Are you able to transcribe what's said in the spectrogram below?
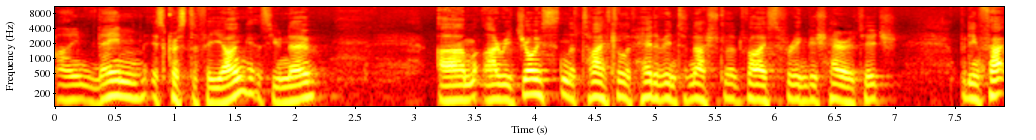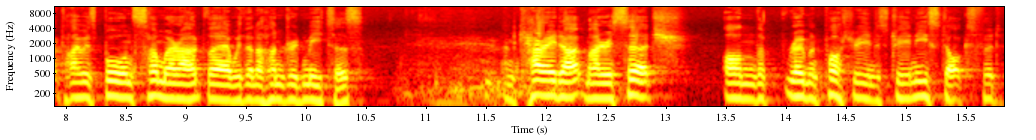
My name is Christopher Young, as you know. Um, I rejoice in the title of Head of International Advice for English Heritage, but in fact, I was born somewhere out there within 100 metres and carried out my research on the Roman pottery industry in East Oxford,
